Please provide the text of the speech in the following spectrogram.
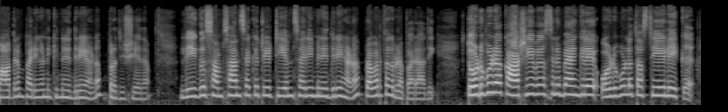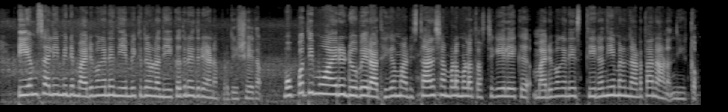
മാത്രം പരിഗണിക്കുന്നതിനെതിരെയാണ് പ്രതിഷേധം. ലീഗ് സംസ്ഥാന സെക്രട്ടറി ടി എം സലീമിനെതിരെയാണ് പ്രവർത്തകരുടെ പരാതി. തൊടുപുഴ കാർഷിക വികസന ബാങ്കിലെ ഒഴിവുള്ള തസ്തികയിലേക്ക് ടി എം സലീമിന്റെ മരുമകനെ നിയമിക്കുന്നതിനുള്ള നീക്കത്തിനെതിരെയാണ് പ്രതിഷേധം. മുപ്പത്തിമൂവായിരം രൂപയിലധികം അടിസ്ഥാന ശമ്പളമുള്ള തസ്തികയിലേക്ക് മരുമകനെ സ്ഥിര നിയമനം നടത്താനാണ് നീക്കം.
